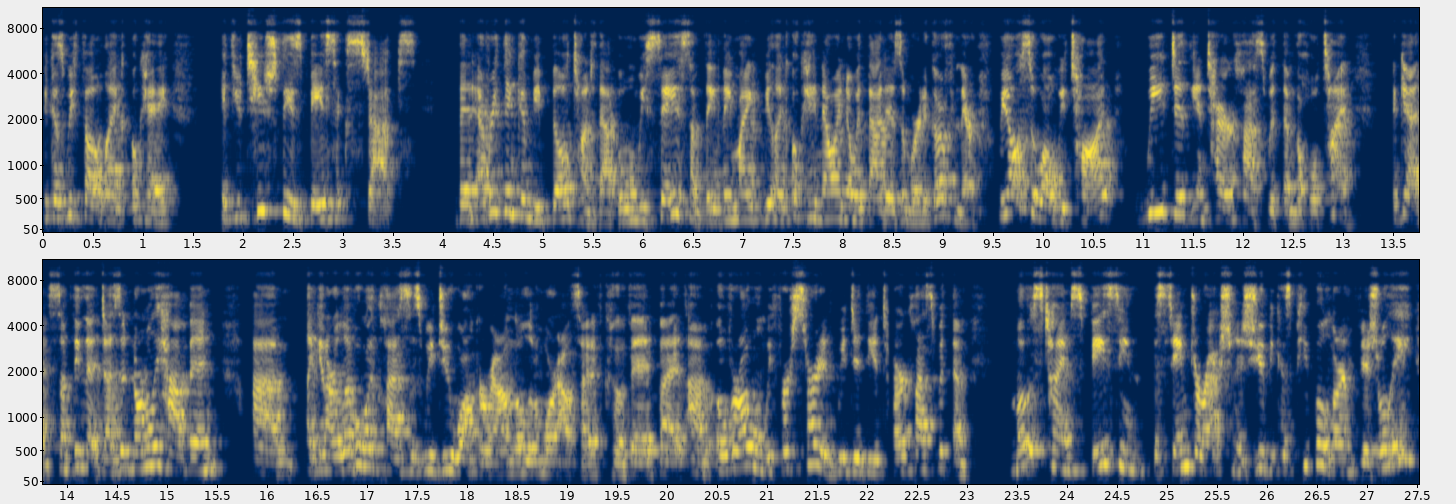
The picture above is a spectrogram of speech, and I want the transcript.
because we felt like, okay, if you teach these basic steps, then everything can be built onto that. But when we say something, they might be like, okay, now I know what that is and where to go from there. We also, while we taught, we did the entire class with them the whole time again, something that doesn't normally happen. Um, like in our level one classes, we do walk around a little more outside of COVID, but um, overall, when we first started, we did the entire class with them. Most times facing the same direction as you because people learn visually.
